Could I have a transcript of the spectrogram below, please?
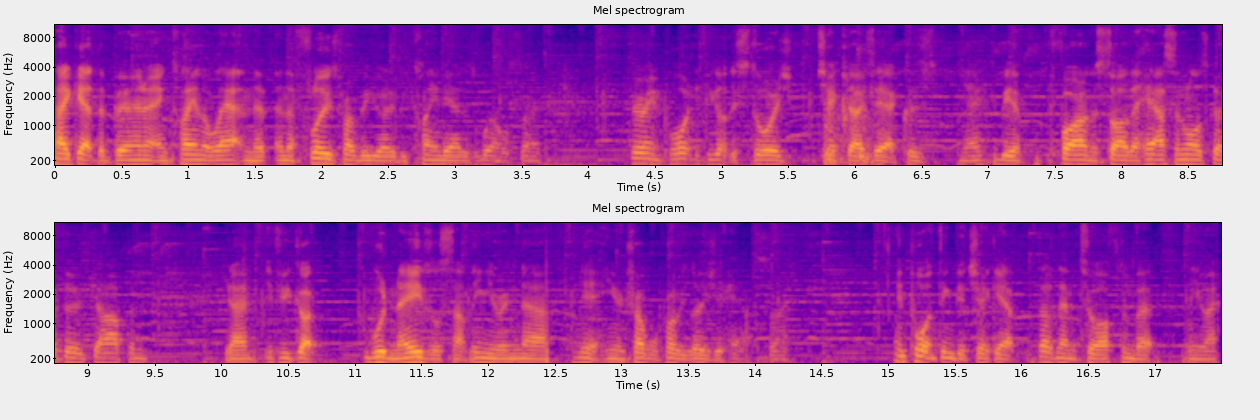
take out the burner and clean all out and the, and the flue's probably got to be cleaned out as well. So very important if you've got this storage, check those out because you know, it could be a fire on the side of the house and all it's got to do is go up and you know, if you've got wooden eaves or something, you're in, uh, yeah, you're in trouble, probably lose your house. So important thing to check out. Doesn't happen too often, but anyway.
